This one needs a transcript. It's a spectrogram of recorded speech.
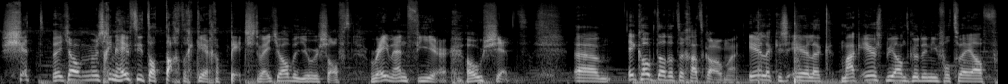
shit, weet je wel, misschien heeft hij het al 80 keer gepitcht, weet je wel, bij Ubisoft. Rayman 4, oh shit. Um, ik hoop dat het er gaat komen. Eerlijk is eerlijk, maak eerst Beyond Good and Evil 2 af.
